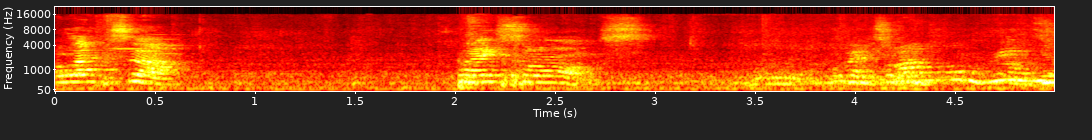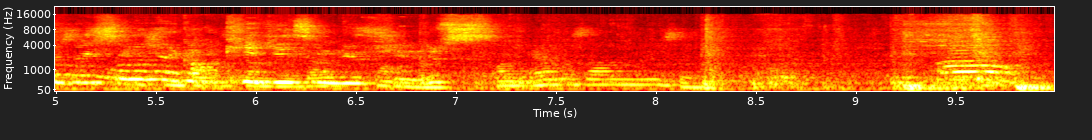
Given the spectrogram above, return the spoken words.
Alexa, play songs. Okay, so I'm recently I got Kiki some new shoes. on Amazon Music. Oh.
